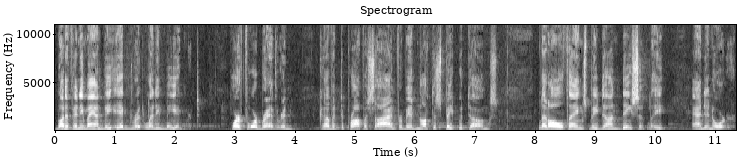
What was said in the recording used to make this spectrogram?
But if any man be ignorant, let him be ignorant. Wherefore, brethren, covet to prophesy and forbid not to speak with tongues. Let all things be done decently and in order.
